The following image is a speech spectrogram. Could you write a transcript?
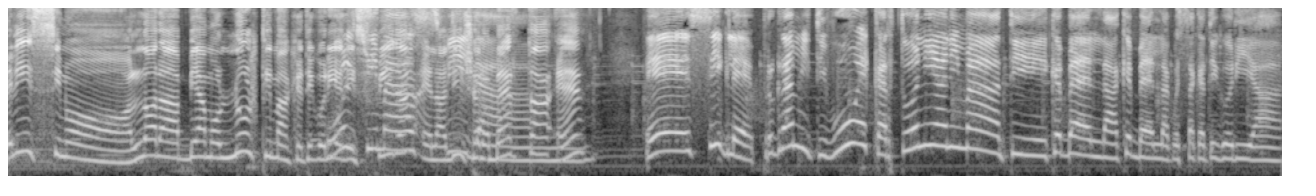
Benissimo, allora abbiamo l'ultima categoria di Ultima sfida e la dice sfida. Roberta è E sigle, programmi tv e cartoni animati. Che bella, che bella questa categoria.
